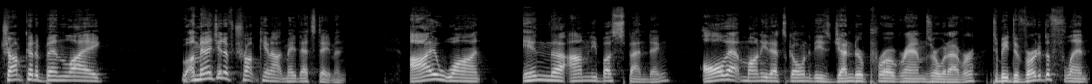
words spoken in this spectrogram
Trump could have been like, imagine if Trump came out and made that statement. I want in the omnibus spending, all that money that's going to these gender programs or whatever to be diverted to Flint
